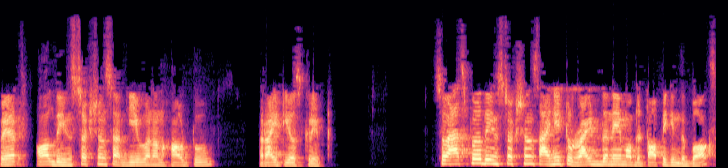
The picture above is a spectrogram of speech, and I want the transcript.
where all the instructions are given on how to write your script. So as per the instructions, I need to write the name of the topic in the box.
